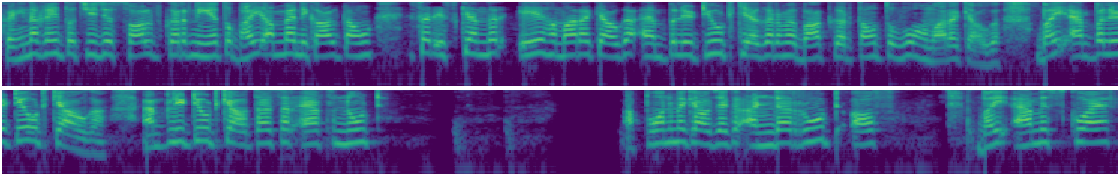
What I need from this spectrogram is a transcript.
कहीं ना कहीं तो चीज़ें सॉल्व करनी है। तो भाई, अब मैं निकालता हूँ। सर, इसके अंदर ए हमारा क्या होगा? एम्पलीट्यूड की अगर मैं बात करता हूँ तो वो हमारा क्या होगा? भाई एम्पलीट्यूड क्या होगा? एम्पलीट्यूड क्या होता है, सर? एफ़ नोट अपॉन में क्या हो जाएगा? अंडर रूट ऑफ़, भाई एम स्क्वायर।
